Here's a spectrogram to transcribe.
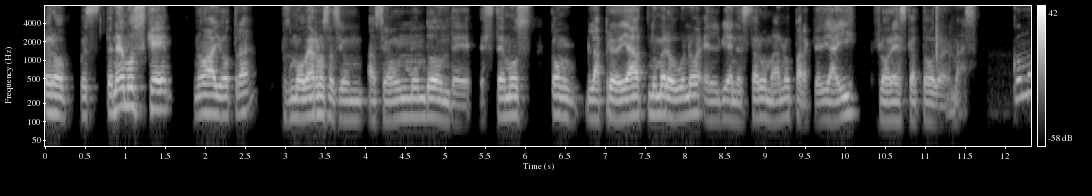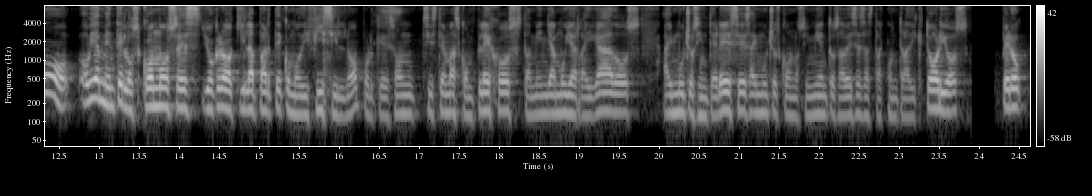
Pero pues tenemos que, no hay otra, pues movernos hacia un, hacia un mundo donde estemos con la prioridad número uno, el bienestar humano, para que de ahí florezca todo lo demás. ¿Cómo? Obviamente los cómo es, yo creo aquí la parte como difícil, ¿no? Porque son sistemas complejos, también ya muy arraigados, hay muchos intereses, hay muchos conocimientos, a veces hasta contradictorios. Pero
